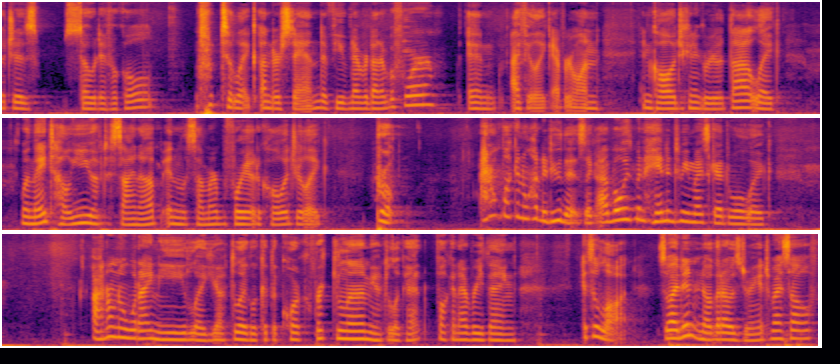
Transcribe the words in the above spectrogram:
which is so difficult to like understand if you've never done it before. And I feel like everyone in college can agree with that. Like when they tell you you have to sign up in the summer before you go to college, you're like, bro, I don't fucking know how to do this. Like I've always been handed to me my schedule. Like I don't know what I need. Like you have to like look at the core curriculum. You have to look at fucking everything. It's a lot. So I didn't know that I was doing it to myself.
